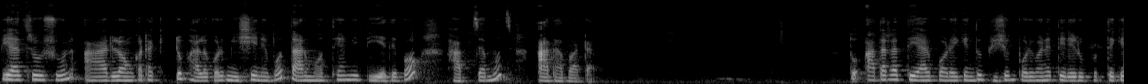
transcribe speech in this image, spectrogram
পেঁয়াজ, রসুন আর লঙ্কাটাকে একটু ভালো করে মিশিয়ে নেব। তার মধ্যে আমি দিয়ে দেব হাফ চামচ আদা বাটা। আদাটা দেওয়ার পরে কিন্তু ভীষণ পরিমাণে তেলের উপর থেকে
